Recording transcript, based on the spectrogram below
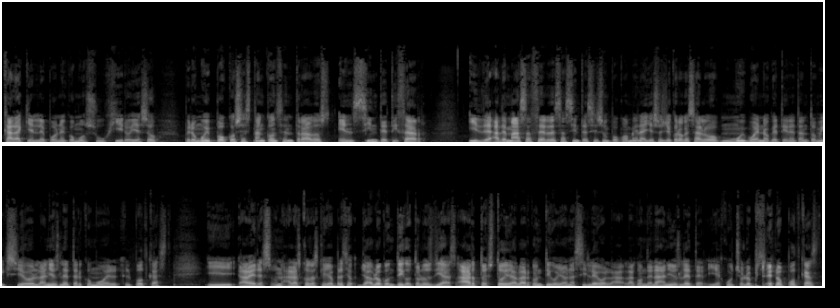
cada quien le pone como su giro y eso, pero muy pocos están concentrados en sintetizar y además hacer esa síntesis un poco amena. Y eso yo creo que es algo muy bueno que tiene tanto Mixio, la newsletter, como el, podcast. Y a ver, es una de las cosas que yo aprecio. Yo hablo contigo todos los días, harto estoy de hablar contigo y aún así leo la, la condenada newsletter y escucho el, el podcast.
